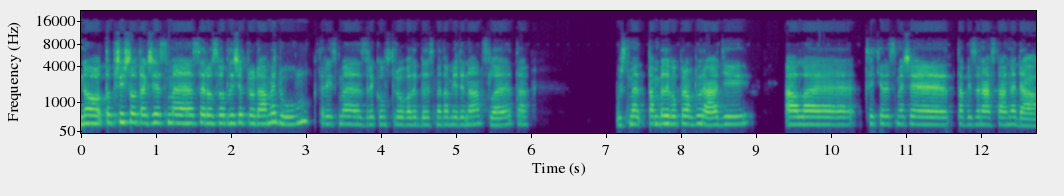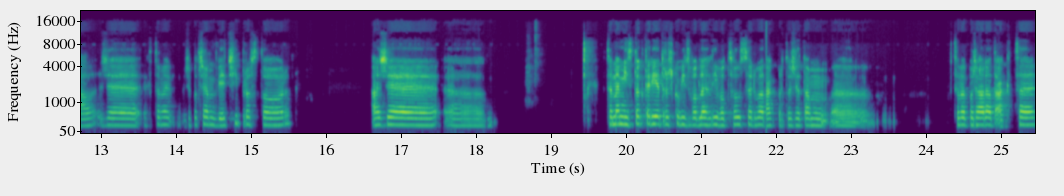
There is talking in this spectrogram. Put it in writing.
No, to přišlo tak, že jsme se rozhodli, že prodáme dům, který jsme zrekonstruovali, byli jsme tam 11 let a už jsme tam byli opravdu rádi, ale cítili jsme, že ta vize nás táhne dál, že chceme, že potřebujeme větší prostor a že uh, chceme místo, který je trošku víc odlehlý od sousedu a tak, protože tam uh, chceme pořádat akce,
